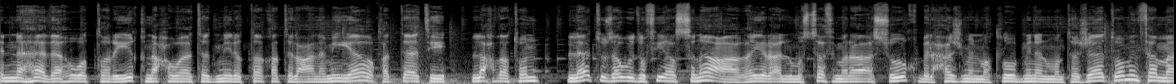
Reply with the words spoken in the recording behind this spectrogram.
إن هذا هو الطريق نحو تدمير الطاقة العالمية وقد تأتي لحظة لا تزود فيها الصناعة غير المستثمرة السوق بالحجم المطلوب من المنتجات ومن ثم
